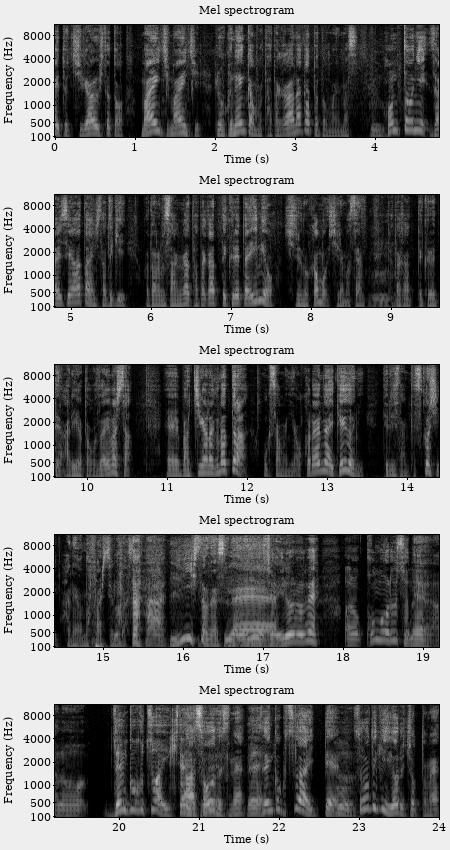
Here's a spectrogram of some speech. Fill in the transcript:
えと違う人と毎日毎日6年間も戦わなかったと思います、本当に財政破綻した時渡辺さんが戦ってくれた意味を知るのかもしれません、戦ってくれてありがとうございました、えーバッジがなくなったら奥様に怒られない程度にテリーさんと少し羽を伸ばしてください。いい人ですね。いやいいですよ。いろいろねあの今後あれですよね。あの全国ツアー行きたいあですよねそうですね、ええ。全国ツアー行って、うん。その時夜ちょっとね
